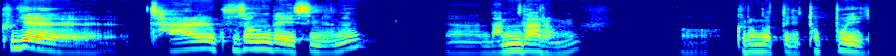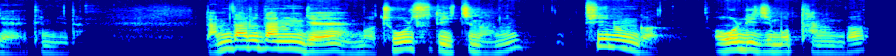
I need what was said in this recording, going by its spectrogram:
그게 잘 구성되어 있으면은 어, 남다름 어, 그런 것들이 돋보이게 됩니다. 남다르다는 게 뭐 좋을 수도 있지만은 튀는 것, 어울리지 못하는 것,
